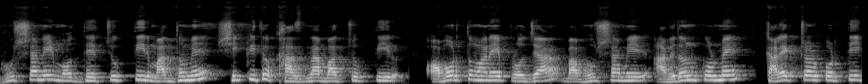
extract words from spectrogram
ভূস্বামীর মধ্যে চুক্তির মাধ্যমে স্বীকৃত খাজনা বা চুক্তির অবর্তমানে প্রজা বা ভূস্বামীর আবেদন কর্মে কালেক্টর কর্তৃক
